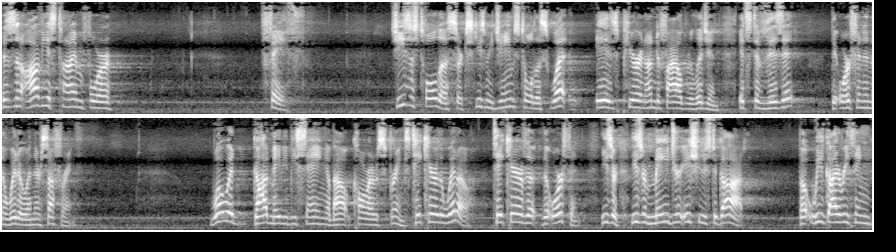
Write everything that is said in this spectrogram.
This is an obvious time for faith. Jesus told us, or excuse me, James told us, what is pure and undefiled religion? It's to visit the orphan and the widow and their suffering. What would God maybe be saying about Colorado Springs? Take care of the widow, take care of the, the orphan. These are, these are major issues to God. But we've got everything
